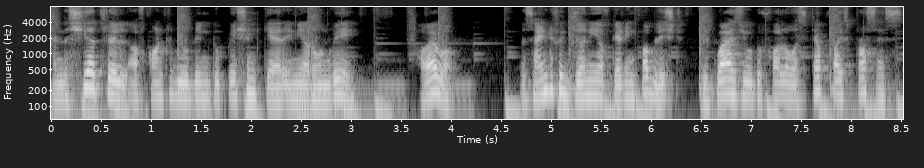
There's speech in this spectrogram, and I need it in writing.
and the sheer thrill of contributing to patient care in your own way. However, the scientific journey of getting published requires you to follow a stepwise process,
